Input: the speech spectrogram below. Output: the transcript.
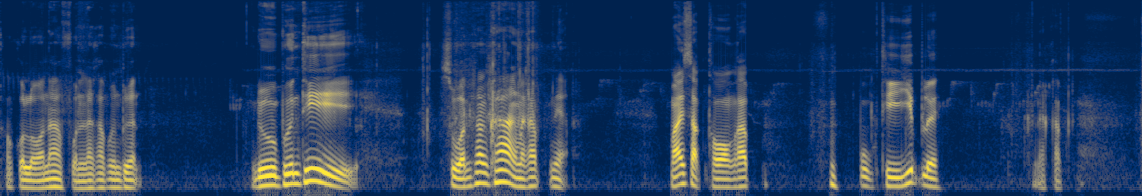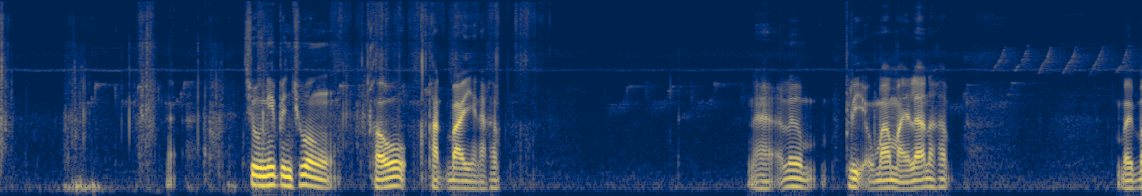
เขาก็รอหน้าฝนแล้วครับเพื่อนๆ ดูพื้นที่สวนข้างๆนะครับ เนี่ย ไม้สักทองครับ ปลูกทียิบเลยนะครับ ช่วงนี้เป็นช่วง เขาผัดใบนะครับนะฮะเริ่มผลิออกมาใหม่แล้วนะครับ ใบใบ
